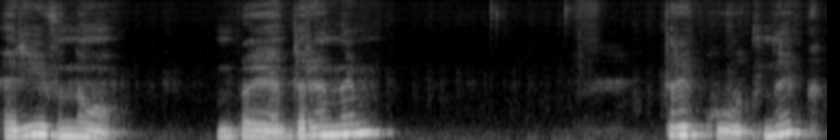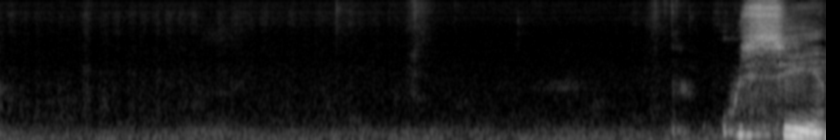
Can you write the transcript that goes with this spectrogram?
рівнобедреним трикутник усі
